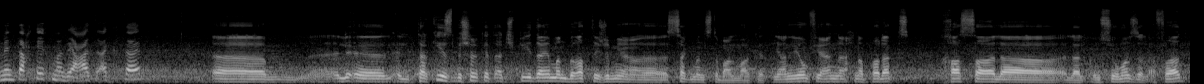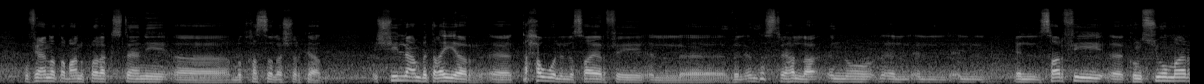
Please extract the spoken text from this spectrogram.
من تحقيق مبيعات أكثر؟ التركيز بشركة HP دائما بغطي جميع ال segments تبع ال market. يعني اليوم في عندنا إحنا products خاصة لل consumers الافراد وفي عندنا طبعا products ثاني متخصصة للشركات. الشيء اللي عم بتغير التحول اللي صاير في في ال industry هلأ إنه صار في consumer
